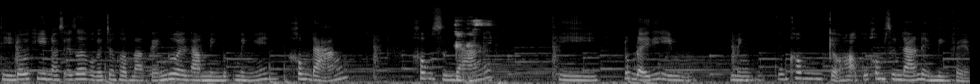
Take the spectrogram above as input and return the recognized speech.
thì đôi khi nó sẽ rơi vào cái trường hợp mà cái người làm mình bực mình ấy không đáng không xứng đáng ấy. Thì lúc đấy thì mình cũng không kiểu họ cũng không xứng đáng để mình phải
